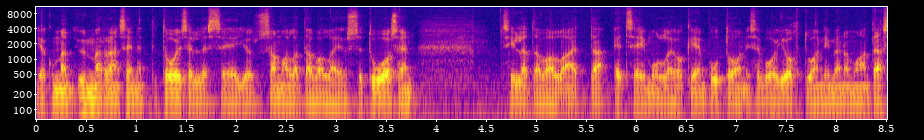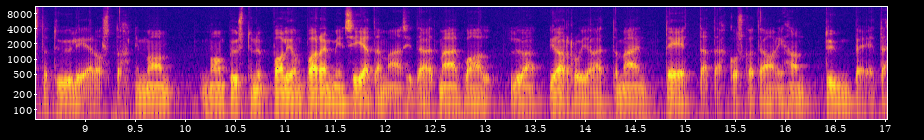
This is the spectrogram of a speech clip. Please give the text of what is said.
Ja kun mä ymmärrän sen, että toiselle se ei ole samalla tavalla, jos se tuo sen sillä tavalla, että, että se ei mulle oikein putoa, niin se voi johtua nimenomaan tästä tyylierosta. Niin mä oon, mä oon pystynyt paljon paremmin sietämään sitä, että mä en vaan lyö jarruja, että mä en tee tätä, koska tämä on ihan tympeetä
